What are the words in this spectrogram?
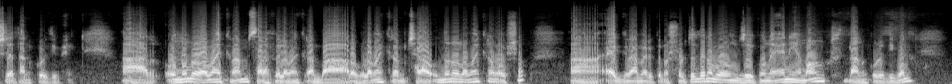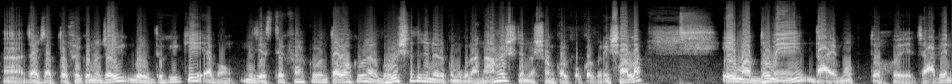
সেটা দান করে দিবেন। আর অন্যান্য ওলামাইকরাম সারাফি ওলামাইকরাম বা আরব ওলামাইকরাম ছাড়া অন্যান্য ওলামাইকরাম অবশ্য এক গ্রামের কোনো শর্ত দেন এবং যে কোনো এনি অ্যামাউন্ট দান করে দিবেন। যার যার তৌফিক অনুযায়ী গরিব দুঃখীকে এবং নিজে ইস্তেকফার করবেন তবা করবেন আর ভবিষ্যতের জন্য এরকম গুণা না হয় সেজন্য সংকল্প করবেন ইনশাআল্লাহ। এর মাধ্যমে দায় মুক্ত হয়ে যাবেন।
